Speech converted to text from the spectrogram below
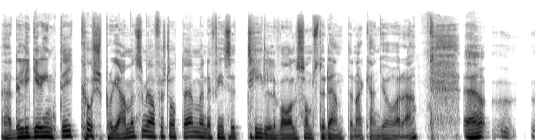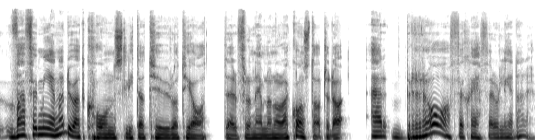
Eh, det ligger inte i kursprogrammet som jag har förstått det, men det finns ett tillval som studenterna kan göra. Eh, varför menar du att konst, litteratur och teater, för att nämna några konstarter, då, är bra för chefer och ledare?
